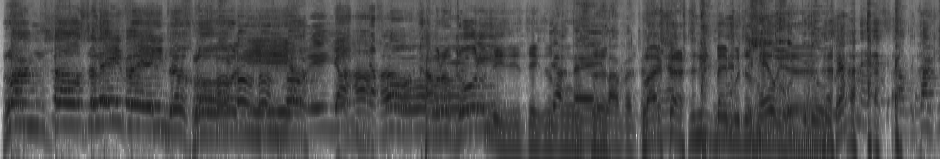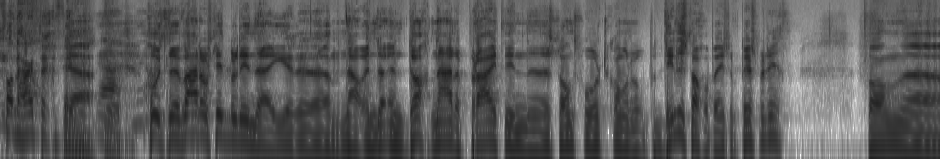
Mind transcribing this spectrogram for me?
lang zal ze leven in de glorie. Gaan we nog door of niet? Ik denk dat Ja, we nee, het- luisteraars er niet mee moeten is heel goed bedoeld, hè? Van harte Ja. gefeliciteerd. Goed, eh, waarom zit Belinda hier? Eh, nou, een, een dag na de Pride in eh, Zandvoort kwam er op dinsdag opeens een persbericht. Van, eh,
